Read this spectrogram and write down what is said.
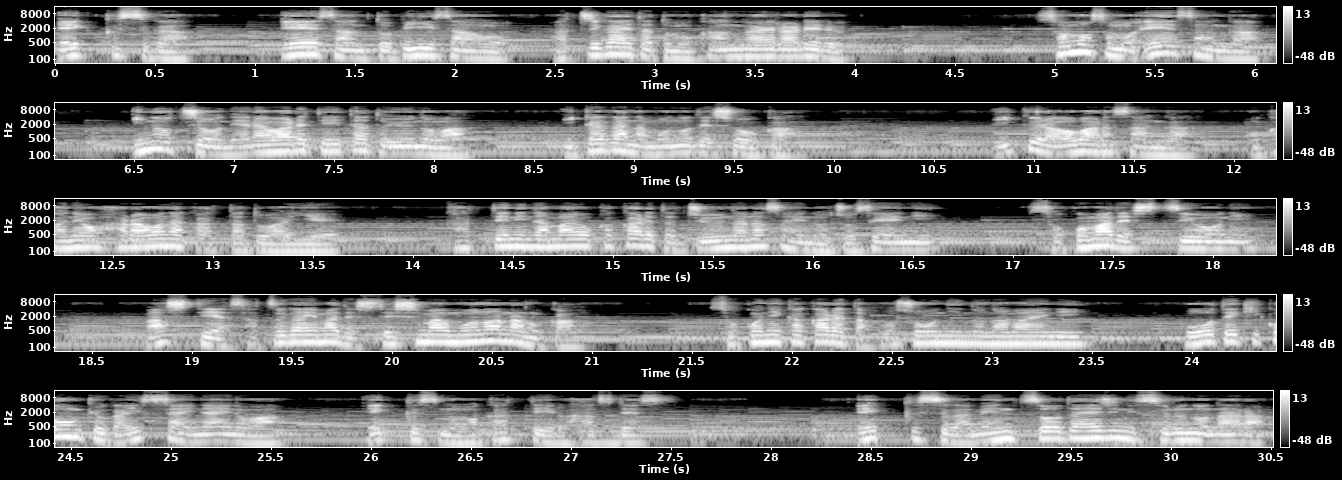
X が A さんと B さんを間違えたとも考えられる。そもそも A さんが命を狙われていたというのはいかがなものでしょうか？いくら小原さんがお金を払わなかったとはいえ、勝手に名前を書かれた17歳の女性に、そこまで執拗に、ましてや殺害までしてしまうものなのか？そこに書かれた保証人の名前に、法的根拠が一切ないのは、X もわかっているはずです。X がメンツを大事にするのなら、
